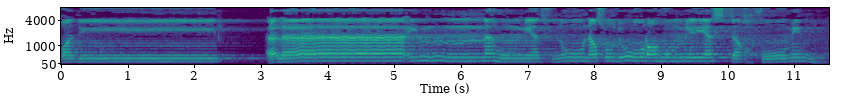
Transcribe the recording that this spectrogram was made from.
قدير. ألا إنهم يثنون صدورهم ليستخفوا منه.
